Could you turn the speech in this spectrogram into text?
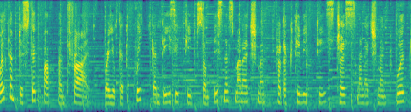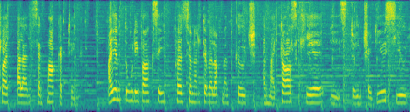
Welcome to Step Up and Thrive, where you get quick and easy tips on business management, productivity, stress management, work life balance, and marketing. I am Tuuli Paksi, personal development coach, and my task here is to introduce you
